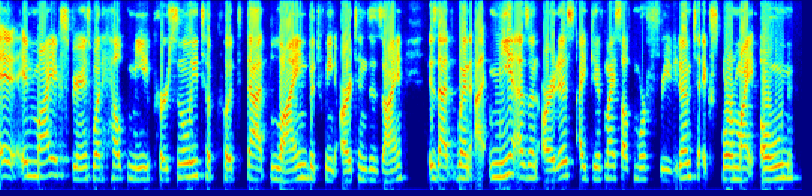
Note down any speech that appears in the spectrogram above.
in my experience, what helped me personally to put that line between art and design is that when I, me as an artist, I give myself more freedom to explore my own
